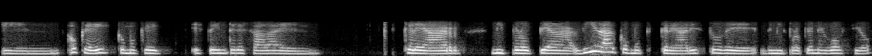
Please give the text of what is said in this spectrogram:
en, ok, como que estoy interesada en crear mi propia vida, como que crear esto de, de mi propio negocio.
